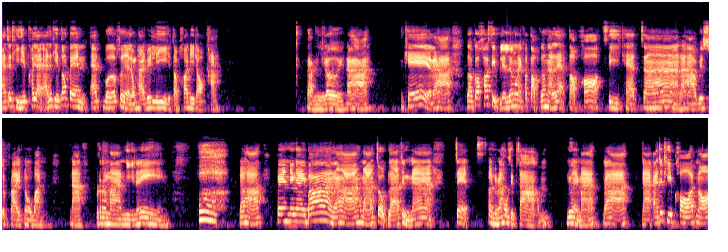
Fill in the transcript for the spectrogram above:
adjective ขยาย adjective ต้องเป็น adverb ส่วนใหญ่ลงท้ายด้วย ly ตอบข้อ d dog ค่ะ แบบนี้เลยนะคะโอเคนะคะ แล้วก็ข้อ 10 เรียนเรื่องอะไรก็ตอบเรื่องนั้นแหละ ตอบข้อ c cat จ้า นะคะ with surprise no one นะ ประมาณนี้นั่นเองนะคะ เป็นยังไงบ้างนะคะ นะ จบแล้วถึงหน้า 7เออถึงร้อยหน้า63เหนื่อยไหมนะคะนะ adjective clause เนาะ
